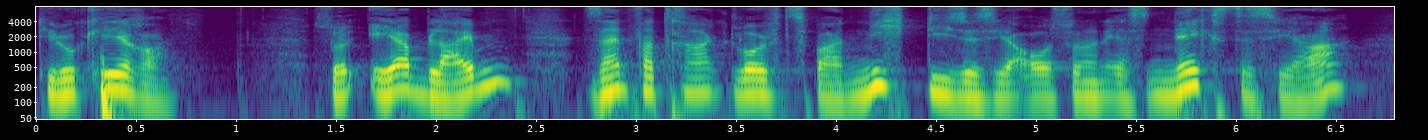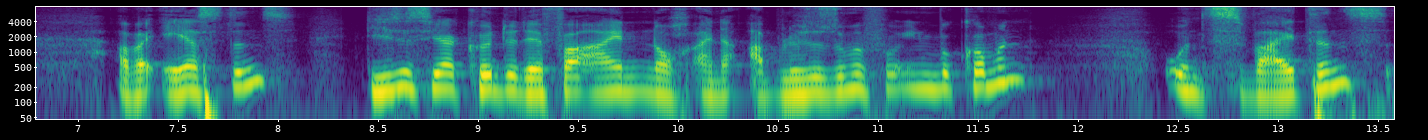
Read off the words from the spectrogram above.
Tilo Kehrer. Soll er bleiben? Sein Vertrag läuft zwar nicht dieses Jahr aus, sondern erst nächstes Jahr. Aber erstens, dieses Jahr könnte der Verein noch eine Ablösesumme von ihm bekommen. Und zweitens,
